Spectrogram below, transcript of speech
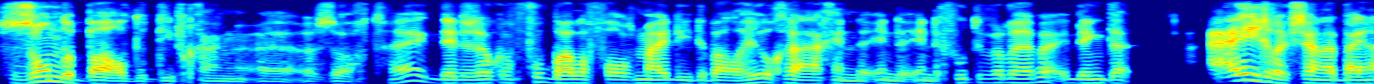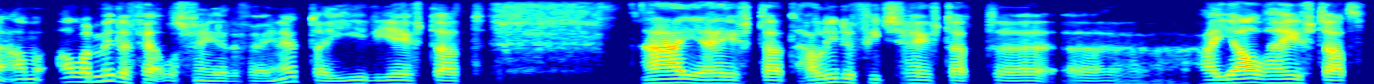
zonder bal de diepgang uh, zocht. Hè? Dit is ook een voetballer volgens mij die de bal heel graag in de, in de, in de voeten wil hebben. Ik denk dat eigenlijk zijn er bijna alle middenvelders van Heerenveen. Hè? Tahiri heeft dat, Haaien heeft dat, Halidovic heeft dat, uh, Hayal heeft dat.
